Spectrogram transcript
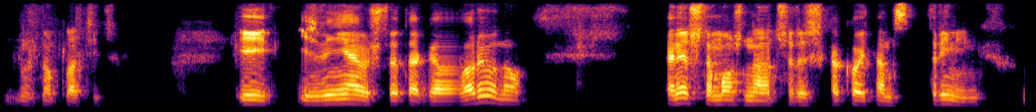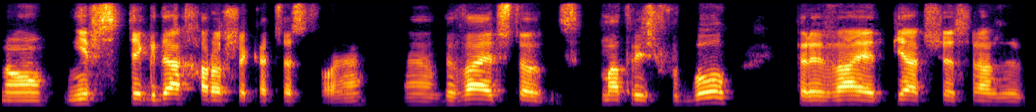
нужно платить? И извиняюсь, что это говорю, но, конечно, можно через какой-то стриминг, но не всегда хорошее качество. Да? Бывает, что смотришь футбол, перерывает 5-6 раз в,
